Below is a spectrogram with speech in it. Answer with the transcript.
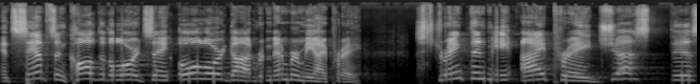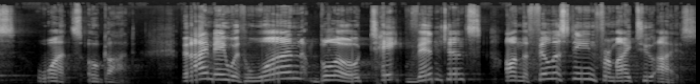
And Samson called to the Lord, saying, O Lord God, remember me, I pray. Strengthen me, I pray, just this once, O God, that I may with one blow take vengeance on the Philistine for my two eyes.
